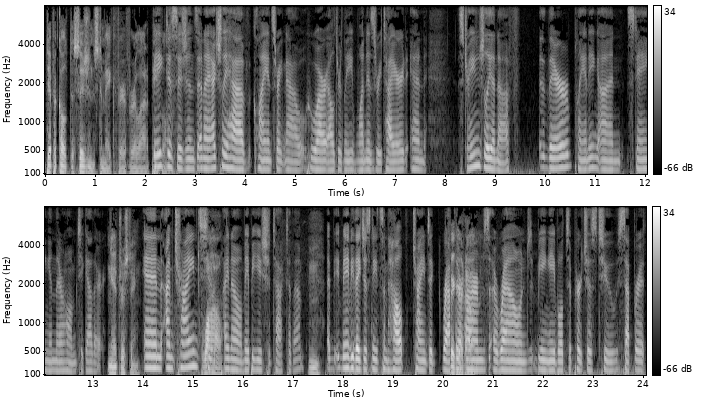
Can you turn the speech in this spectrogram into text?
difficult decisions to make for for a lot of people. Big decisions. And I actually have clients right now who are elderly. One is retired. And strangely enough, they're planning on staying in their home together. Interesting. And I'm trying to. Wow. I know. Maybe you should talk to them. Uh, Maybe they just need some help trying to wrap Figure their it out. arms around being able to purchase two separate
